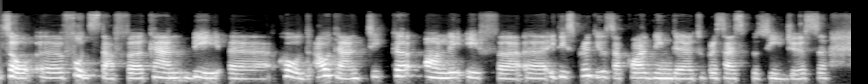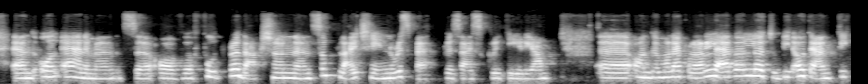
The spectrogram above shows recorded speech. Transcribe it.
So uh, foodstuff uh, can be uh, called authentic only if uh, uh, it is produced according uh, to precise procedures and all elements of food production and supply chain respect precise criteria. on the molecular level, to be authentic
